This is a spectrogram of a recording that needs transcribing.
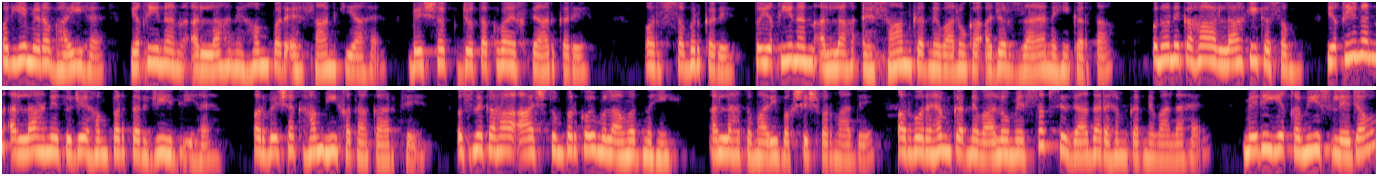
اور یہ میرا بھائی ہے۔ یقیناً اللہ نے ہم پر احسان کیا ہے۔ بے شک جو تقوی اختیار کرے اور صبر کرے، تو یقیناً اللہ احسان کرنے والوں کا اجر ضائع نہیں کرتا۔ انہوں نے کہا، اللہ کی قسم یقیناً اللہ نے تجھے ہم پر ترجیح دی ہے اور بے شک ہم ہی خطا کار تھے۔ اس نے کہا، آج تم پر کوئی ملامت نہیں۔ اللہ تمہاری بخش فرما دے اور وہ رحم کرنے والوں میں سب سے زیادہ رحم کرنے والا ہے۔ میری یہ قمیص لے جاؤ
